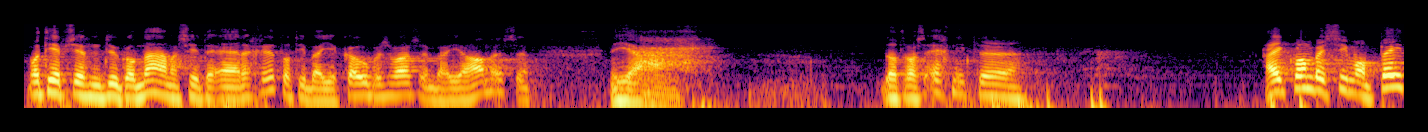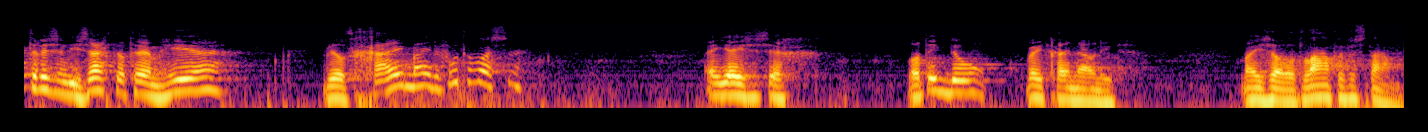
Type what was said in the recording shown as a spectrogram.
Want die heeft zich natuurlijk al namens zitten ergeren, tot hij bij Jacobus was en bij Johannes. En, ja, dat was echt niet... Uh... Hij kwam bij Simon Petrus en die zegt tot hem, Heer, wilt gij mij de voeten wassen? En Jezus zegt, wat ik doe, weet gij nou niet. Maar je zal het later verstaan.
